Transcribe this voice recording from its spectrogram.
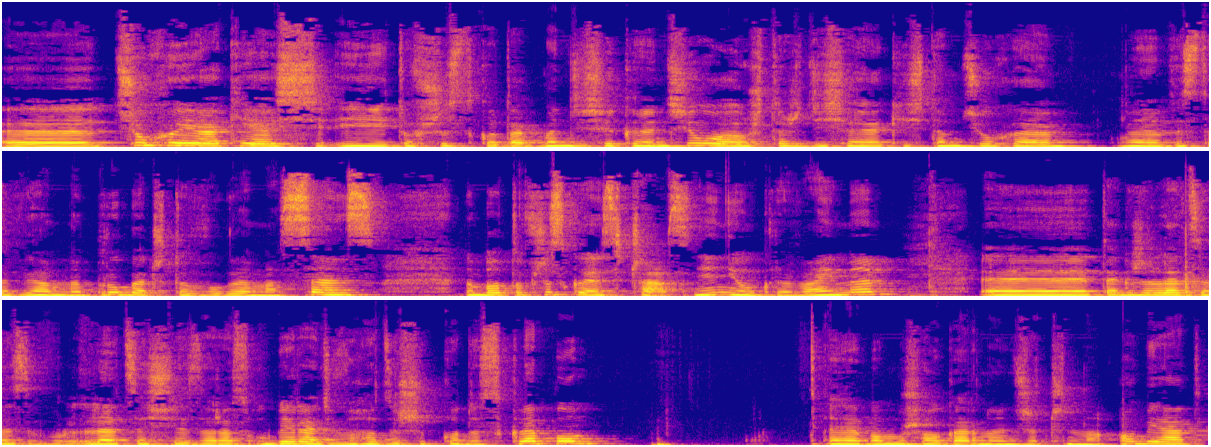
e, ciuchy jakieś i to wszystko tak będzie się kręciło. Już też dzisiaj jakieś tam ciuchy e, wystawiłam na próbę, czy to w ogóle ma sens, no bo to wszystko jest czas, nie? Nie ukrywajmy. E, Także lecę, lecę się zaraz ubierać, wychodzę szybko do sklepu, e, bo muszę ogarnąć rzeczy na obiad.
